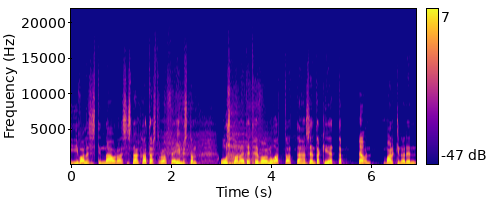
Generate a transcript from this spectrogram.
ivallisesti nauraa. Siis nämä on katastrofeja. Ihmiset on uskoneet, että he voi luottaa tähän sen takia, että Joo. on markkinoiden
